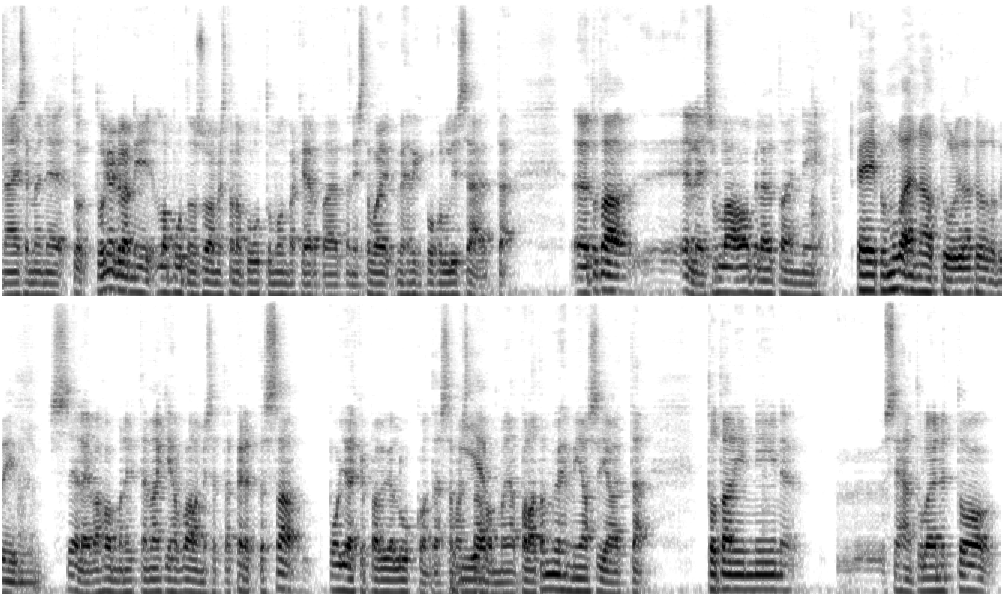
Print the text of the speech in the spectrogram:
Näin se menee. Tu- Tuo on kyllä niin loputon Suomesta on puhuttu monta kertaa, että niistä voi myöhemminkin puhua lisää. Että, ö, tota, ellei sulla ole vielä jotain, niin Eipä mulla enää ole tuoli aika viimeinen. selvä homma. Nyt mäkin ihan valmis, että periaatteessa voi ehkä paljon lukkoon tässä vaiheessa Jep. homma ja palata myöhemmin asiaan, että tota niin, niin sehän tulee nyt tuo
